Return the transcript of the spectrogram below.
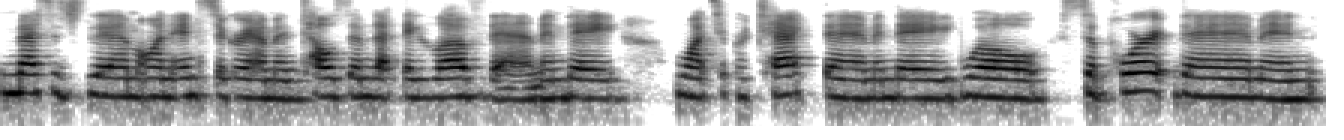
messaged them on Instagram and tells them that they love them and they want to protect them and they will support them and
